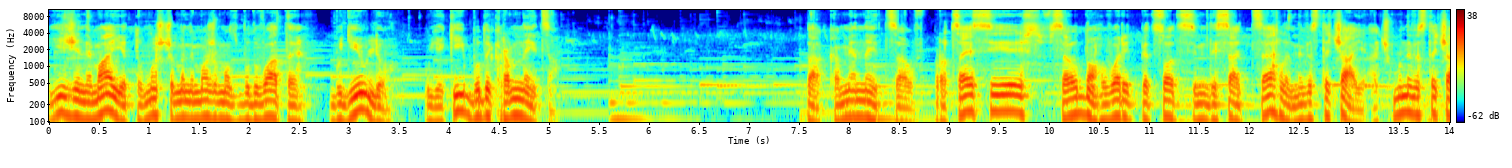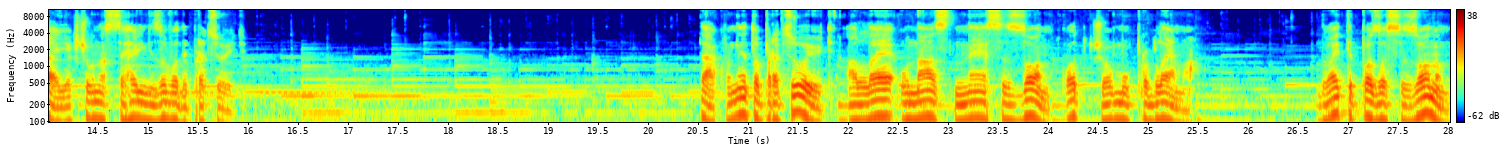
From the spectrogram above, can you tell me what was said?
Їжі немає, тому що ми не можемо збудувати будівлю, у якій буде крамниця. Так, кам'яниця в процесі все одно говорять 570 цегли не вистачає. А чому не вистачає, якщо у нас цегельні заводи працюють? Так, вони то працюють, але у нас не сезон. От в чому проблема. Давайте поза сезоном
